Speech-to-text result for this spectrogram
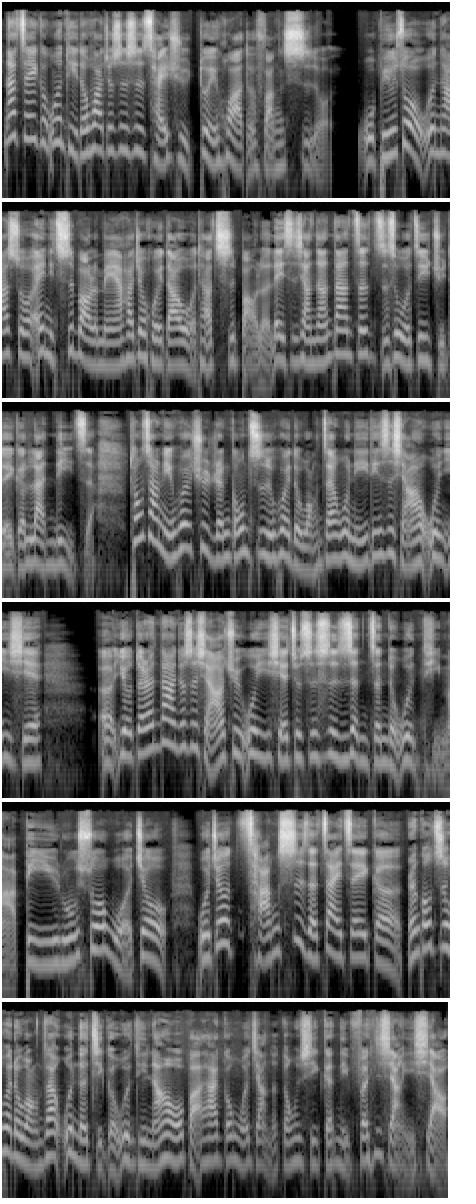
那这个问题的话，就是是采取对话的方式哦。我比如说，我问他说：“哎，你吃饱了没啊？”他就回答我：“他吃饱了。”类似像这样，但这只是我自己举的一个烂例子。通常你会去人工智慧的网站问你，一定是想要问一些。呃，有的人当然就是想要去问一些就是是认真的问题嘛，比如说我就我就尝试着在这个人工智慧的网站问了几个问题，然后我把他跟我讲的东西跟你分享一下。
